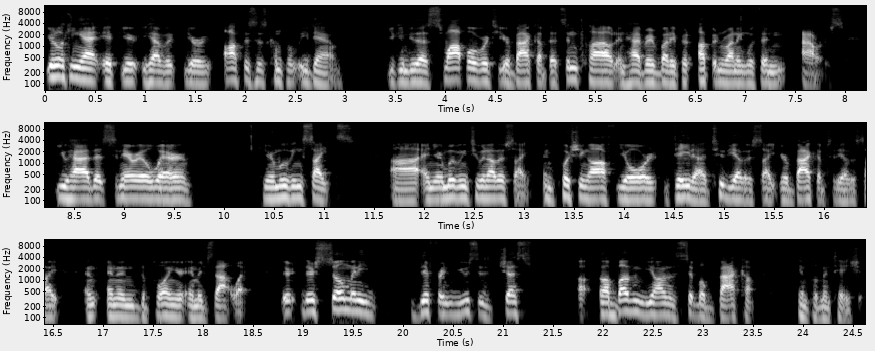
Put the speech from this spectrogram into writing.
you're looking at if you you have a, your office is completely down you can do that swap over to your backup that's in cloud and have everybody put up and running within hours you have that scenario where you're moving sites uh, and you're moving to another site and pushing off your data to the other site, your backup to the other site, and, and then deploying your image that way. There, there's so many different uses just above and beyond the simple backup implementation.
